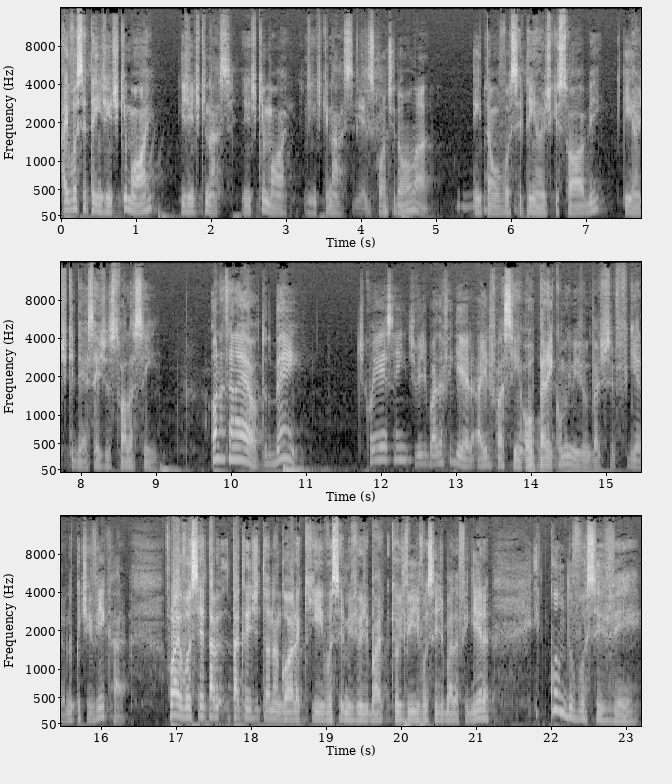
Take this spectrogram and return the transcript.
Aí você tem gente que morre e gente que nasce. Gente que morre, gente que nasce. E eles continuam lá. Então você tem anjo que sobe e anjo que desce. Aí Jesus fala assim: Ô Natanael, tudo bem? Te conheço, hein? Te vi debaixo da figueira. Aí ele fala assim: Ô, peraí, como que me viu debaixo da figueira? Nunca te vi, cara. Falou: "Ah, você tá, tá acreditando agora que você me viu debaixo, que eu vi você debaixo da figueira? E quando você vê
